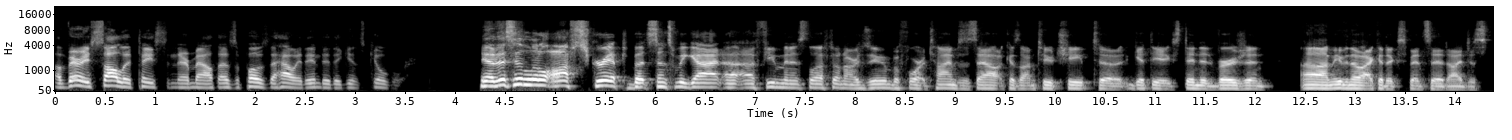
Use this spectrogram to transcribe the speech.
a very solid taste in their mouth as opposed to how it ended against Kilgore. Yeah, this is a little off script, but since we got a, a few minutes left on our Zoom before it times us out, because I'm too cheap to get the extended version, um, even though I could expense it, I just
